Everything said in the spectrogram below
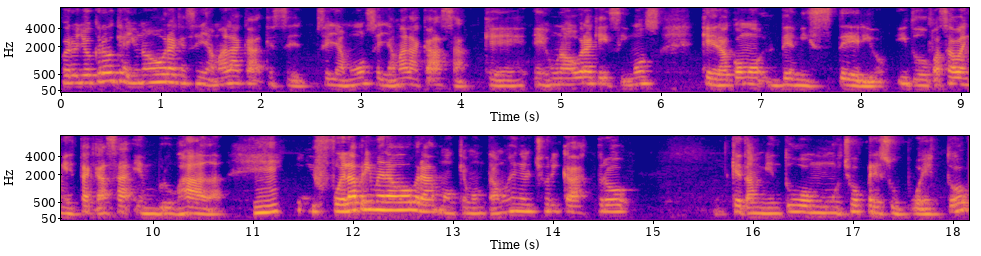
pero yo creo que hay una obra que se llama la que se, se llamó, se llama La Casa, que es una obra que hicimos que era como de misterio y todo pasaba en esta casa embrujada. Y fue la primera obra que montamos en el Choricastro que también tuvo mucho presupuesto.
